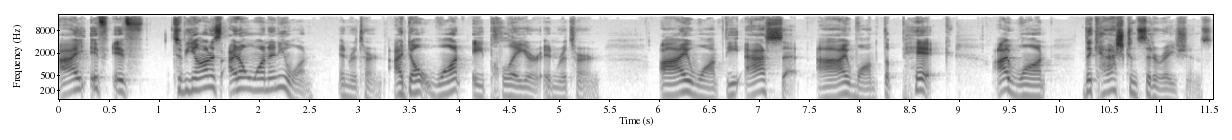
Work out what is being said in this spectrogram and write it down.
I if if to be honest, I don't want anyone in return. I don't want a player in return. I want the asset. I want the pick. I want the cash considerations.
